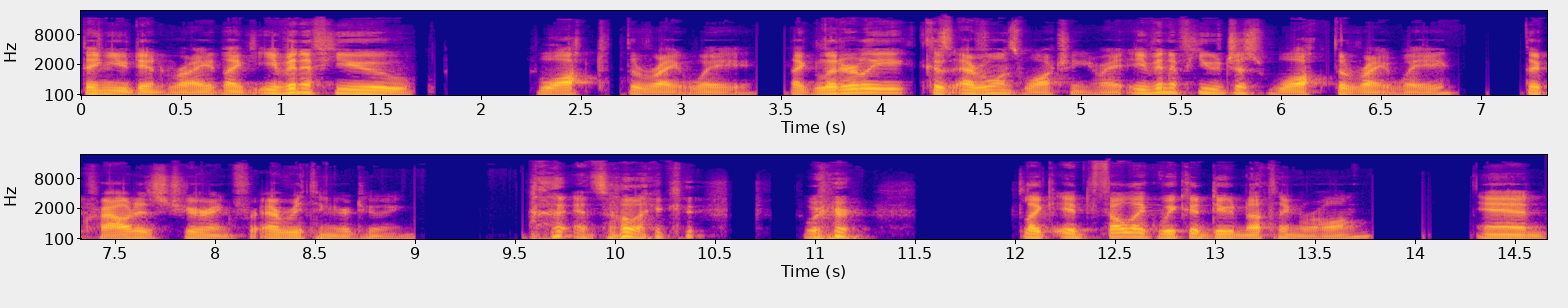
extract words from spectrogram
thing you did right, like even if you walked the right way, like literally because everyone's watching you, right? Even if you just walk the right way, the crowd is cheering for everything you're doing. and so like we're like it felt like we could do nothing wrong and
